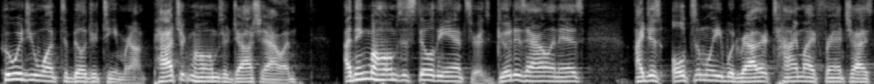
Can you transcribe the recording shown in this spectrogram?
"Who would you want to build your team around? Patrick Mahomes or Josh Allen?" I think Mahomes is still the answer. As good as Allen is, I just ultimately would rather tie my franchise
